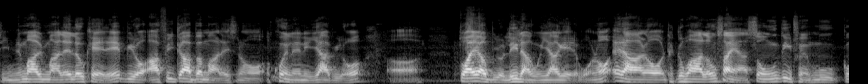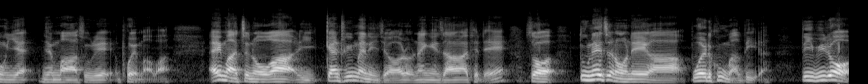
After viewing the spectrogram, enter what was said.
ဒီမြန်မာပြည်မှာလည်းလုပ်ခဲ့တယ်ပြီးတော့အာဖရိကဘက်မှာလည်းကျွန်တော်အခွင့်အလန်းတွေရပြီးတော့အာတွားရောက်ပြီးတော့လေ့လာခွင့်ရခဲ့တယ်ပေါ့နော်အဲ့ဒါကတော့တကဘာလုံးဆိုင်ရာစုံဦးတည်ထွင်မှုကွန်ရက်မြန်မာဆိုတဲ့အဖွဲ့မှာပါအဲ့မှာကျွန်တော်ကဒီ country manager ကတော့နိုင်ငံခြားသားဖြစ်တယ်ဆိုတော့သူနဲ့ကျွန်တော်နဲ့ကပွဲတစ်ခုမှတည်တာတည်ပြီးတော့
